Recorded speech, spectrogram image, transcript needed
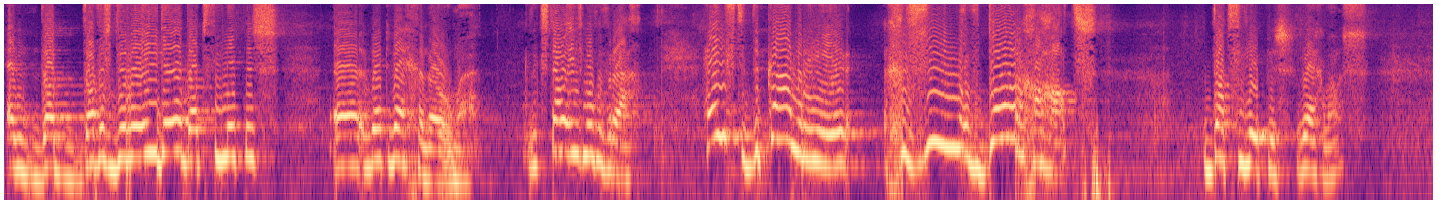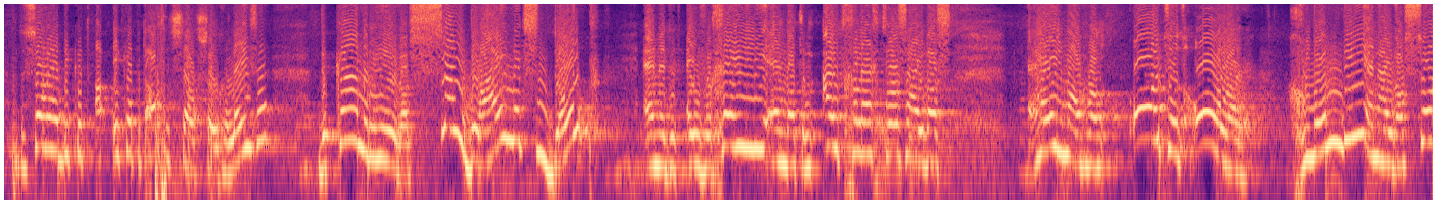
En dat, dat is de reden dat Filippus eh, werd weggenomen. Ik stel eerst nog een vraag. Heeft de kamerheer gezien of doorgehad dat Filippus weg was? Dus zo heb ik het, ik heb het altijd zelf zo gelezen. De kamerheer was zo blij met zijn doop en met het evangelie en wat hem uitgelegd was. Hij was helemaal van oor tot oor glom die en hij was zo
